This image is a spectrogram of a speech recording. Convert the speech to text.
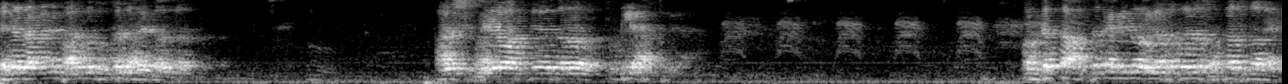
त्याच्या जाण्याने फार दुःख झाले खरं तर. आज शिवाजीराव असते तर तुटले असते. पंकजचा असं काय तर होईल स्वप्न सुद्धा नाही.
